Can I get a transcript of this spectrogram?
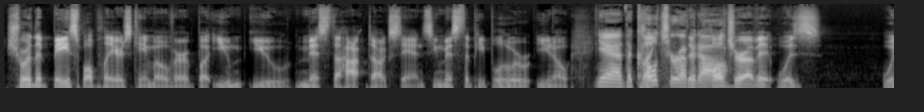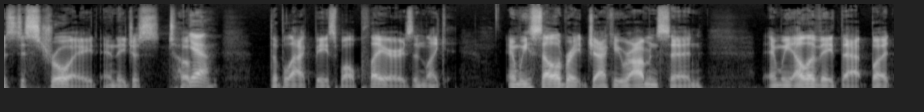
sure the baseball players came over but you you missed the hot dog stands. You missed the people who were you know Yeah, the like, culture of the it all. The culture of it was was destroyed and they just took Yeah. the black baseball players. And like and we celebrate Jackie Robinson and we elevate that but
